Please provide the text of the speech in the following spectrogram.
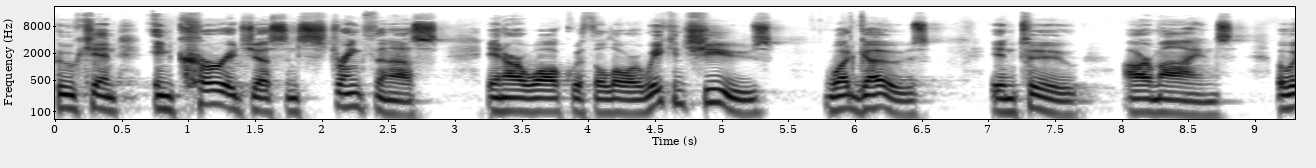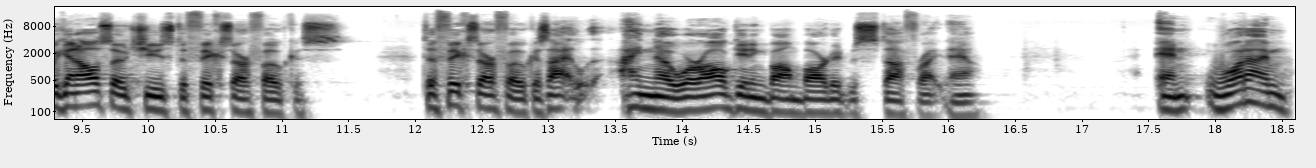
who can encourage us and strengthen us in our walk with the Lord. We can choose what goes into our minds, but we can also choose to fix our focus. To fix our focus. I, I know we're all getting bombarded with stuff right now. And what I'm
